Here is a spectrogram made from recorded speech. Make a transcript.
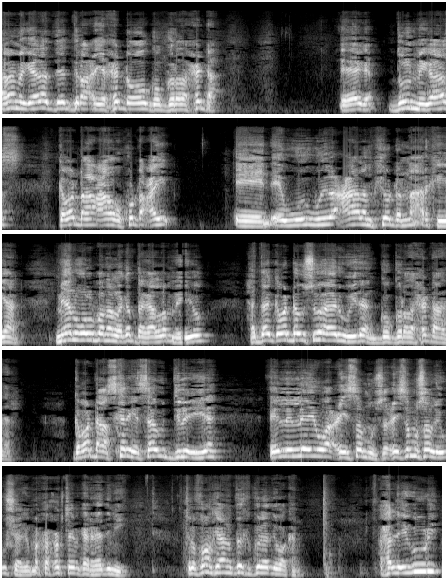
ama magaalada dee diraaciyo xidha oo gogorada xidha. Eega dulmigaas gabadhaa caawa ku dhacay weli caalamkii dhanna arkayaan. Meel walbana laga dagaalamayo. Haddaa gabadha u soo aari weydaan gogorada xidha adeer gabadha askariga saa u dilaya ee la leeyahy waa ciise muuse. Ciise muuse laygu sheegay. Marka xogta imika raadinayay telefoonka aan dadka kula waa kan. Waxaa laygu yidhi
